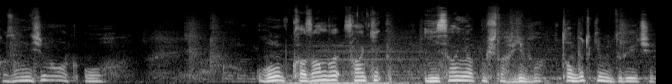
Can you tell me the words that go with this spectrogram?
Kazanın içine bak. Oh. Oğlum kazanda sanki insan yapmışlar gibi lan. Tabut gibi duruyor içi.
